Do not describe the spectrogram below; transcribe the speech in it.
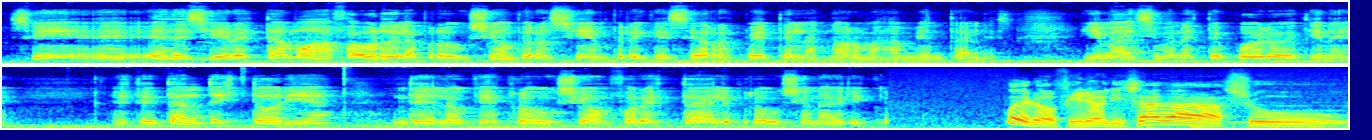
¿sí? Eh, es decir, estamos a favor de la producción, pero siempre que se respeten las normas ambientales. Y máximo en este pueblo que tiene este, tanta historia de lo que es producción forestal y producción agrícola. Bueno, finalizada su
